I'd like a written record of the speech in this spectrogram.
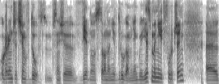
ograniczać się w dół, w sensie w jedną stronę, nie w drugą. Jakby jest mniej twórczyń, e,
